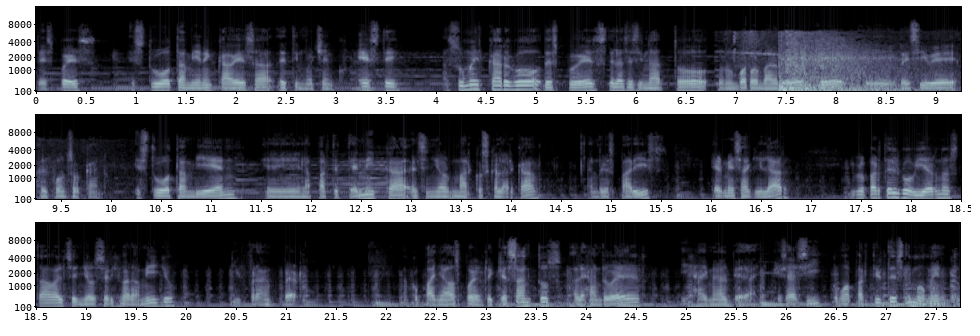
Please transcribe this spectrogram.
Después estuvo también en cabeza de Timochenko. Este asume el cargo después del asesinato con un bombardeo que eh, recibe Alfonso Cano. Estuvo también eh, en la parte técnica el señor Marcos Calarcá, Andrés París, Hermes Aguilar y por parte del gobierno estaba el señor Sergio Aramillo y Frank Perro, acompañados por Enrique Santos, Alejandro Eder y Jaime Albeday. Es así como a partir de este momento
